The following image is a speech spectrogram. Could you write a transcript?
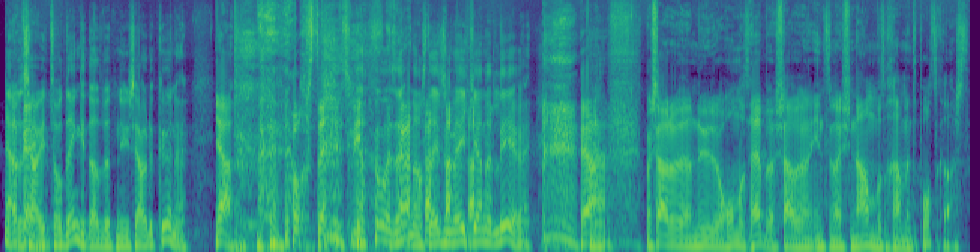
Ja, dan zou je toch denken dat we het nu zouden kunnen. Ja, nog steeds niet. we zijn nog steeds een beetje aan het leren. Ja. Maar zouden we nu de 100 hebben, zouden we internationaal moeten gaan met de podcast?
